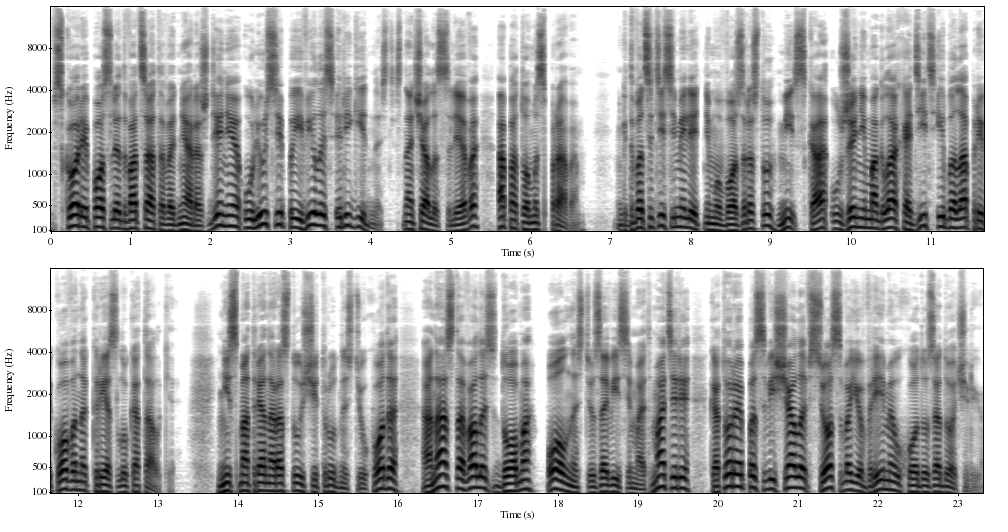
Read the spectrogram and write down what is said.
Вскоре после 20-го дня рождения у Люси появилась ригидность, сначала слева, а потом и справа. К 27-летнему возрасту мисс К уже не могла ходить и была прикована к креслу каталки. Несмотря на растущие трудности ухода, она оставалась дома, полностью зависимой от матери, которая посвящала все свое время уходу за дочерью.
